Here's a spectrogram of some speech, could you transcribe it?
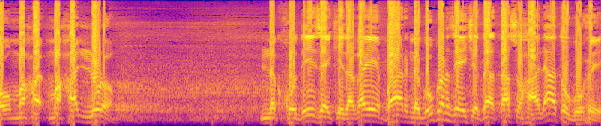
او محل لړو لک خو دې ځای کې دغه بار لګ وګرځي چې دا تاسو حالات وګورئ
